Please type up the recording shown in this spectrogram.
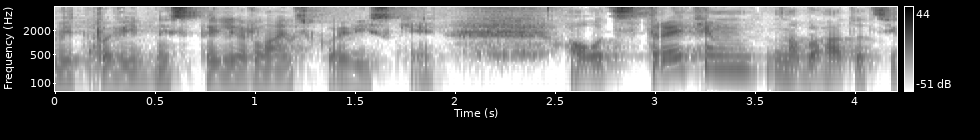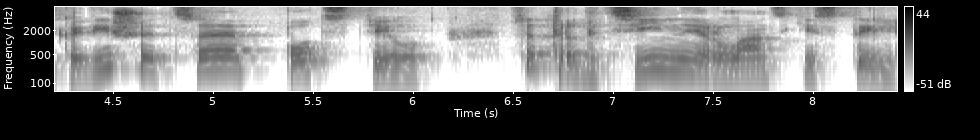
відповідний стиль ірландського віскі. А от з третім набагато цікавіше це still. Це традиційний ірландський стиль.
